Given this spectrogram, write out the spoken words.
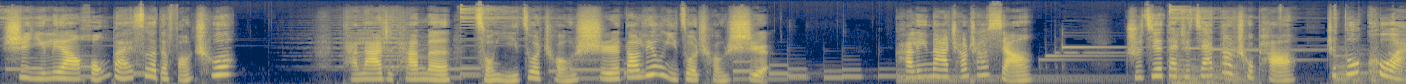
是一辆红白色的房车，她拉着他们从一座城市到另一座城市。卡琳娜常常想，直接带着家到处跑，这多酷啊！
